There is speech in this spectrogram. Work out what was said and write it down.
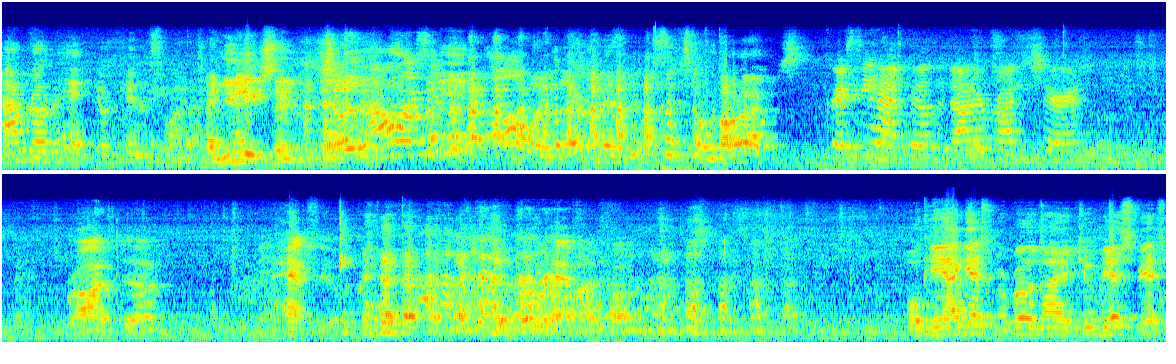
I'm Rhoda Hatfield, Kenner's wife. And you need sympathy. always, every All right, Christy Hatfield, the daughter of Rod and Sharon. Rod uh, Hatfield. Herbert Hatfield father. Okay, I guess my brother and I are two misfits.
